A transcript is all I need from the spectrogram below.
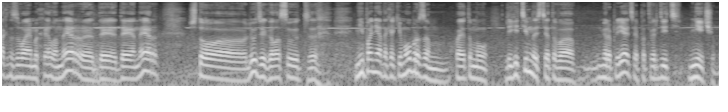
так называемых ЛНР, э, ДНР, что люди голосуют э, непонятно каким образом, поэтому легитимность этого мероприятия подтвердить нечем.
